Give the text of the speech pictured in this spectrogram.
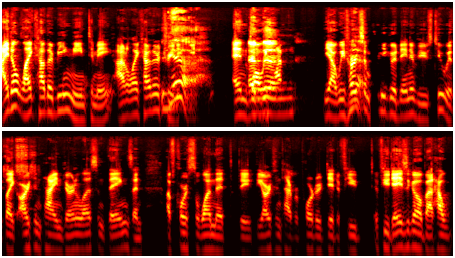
I don't like how they're being mean to me. I don't like how they're treating yeah. me. And, and while then, we have, yeah, we've heard yeah. some pretty good interviews too with like Argentine journalists and things, and of course the one that the, the Argentine reporter did a few a few days ago about how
